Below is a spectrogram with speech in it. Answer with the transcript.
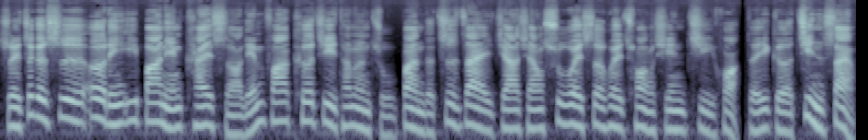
所以这个是二零一八年开始啊，联发科技他们主办的自在家乡数位社会创新计划的一个竞赛啊。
